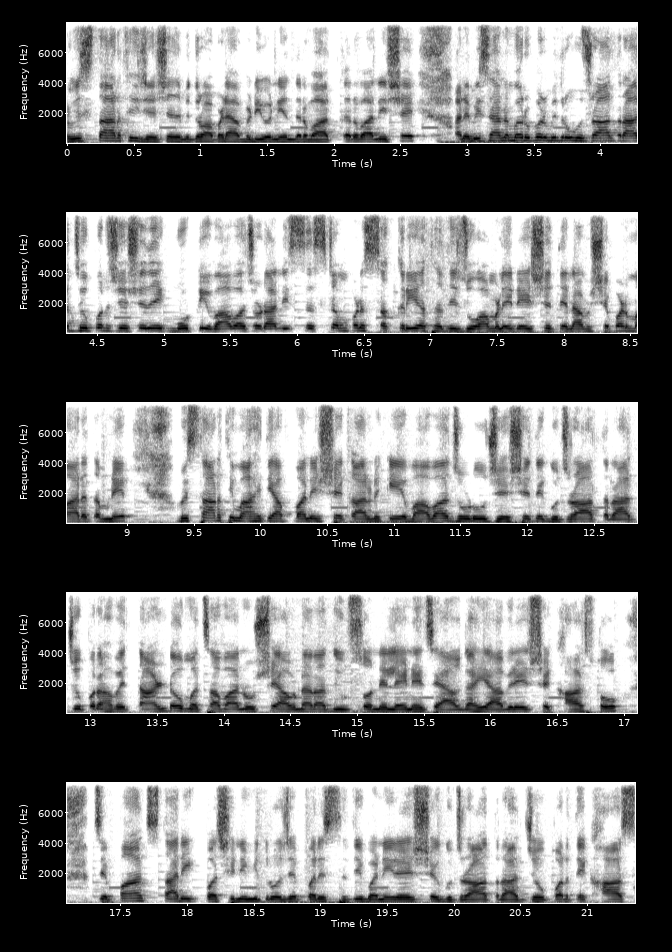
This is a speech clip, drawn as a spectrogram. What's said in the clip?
વિસ્તારથી જે છે મિત્રો આપણે આ વિડીયોની અંદર વાત કરવાની છે. અને બીજા નંબર ઉપર મિત્રો ગુજરાત રાજ્ય ઉપર જે છે એક મોટી વાવાઝોડાની સિસ્ટમ પણ સક્રિય થતી જોવા મળી રહી છે. તેના વિશે પણ મારે તમને વિસ્તારથી માહિતી આપવાની છે કારણ કે વાવાઝોડું જે છે તે ગુજરાત રાજ્ય ઉપર હવે તાંડવ મચાવવાનું છે. આવનારા દિવસોને લઈને જે આગાહી આવી રહી છે, ખાસ તો જે પાંચ તારીખ પછીની મિત્રો જે પરિસ્થિતિ બની રહી છે ગુજરાત રાજ્ય ઉપર તે ખાસ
